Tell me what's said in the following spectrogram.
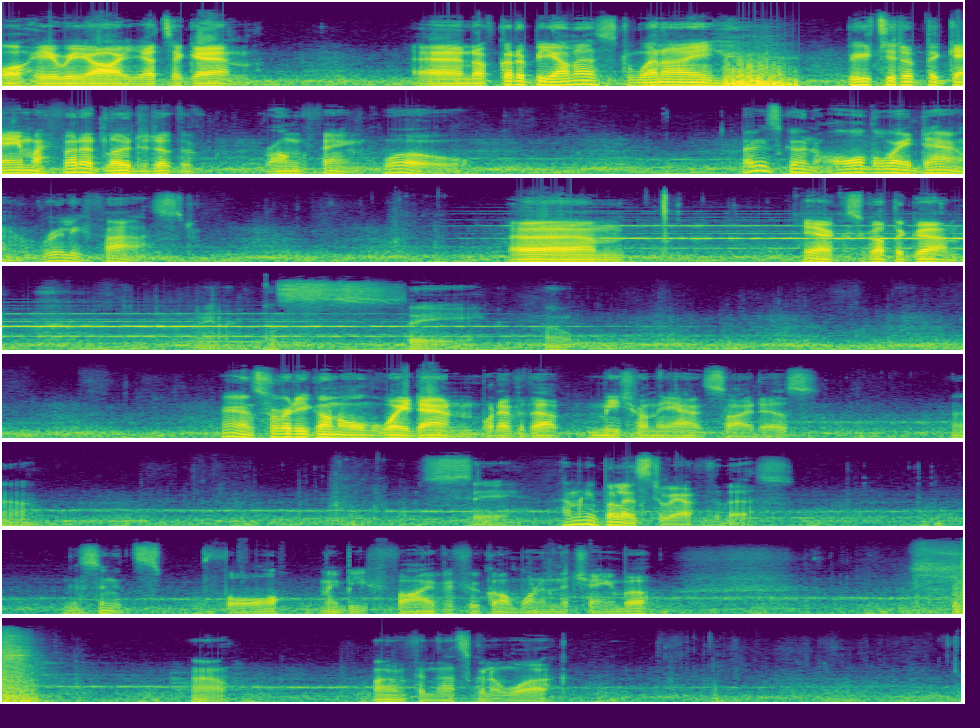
Well, here we are yet again. And I've got to be honest, when I booted up the game, I thought I'd loaded up the wrong thing. Whoa. That is going all the way down really fast. Um, yeah, because I got the gun. Anyway, let's see. Oh. Yeah, it's already gone all the way down, whatever that meter on the outside is. Oh. Let's see. How many bullets do we have for this? I'm guessing it's four, maybe five if we've got one in the chamber. Oh. I don't think that's gonna work.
